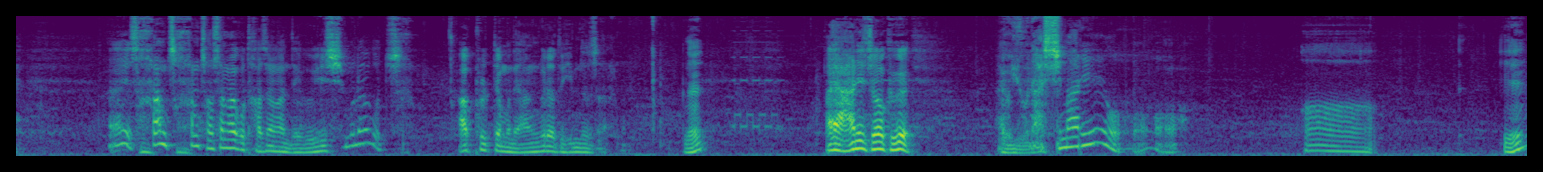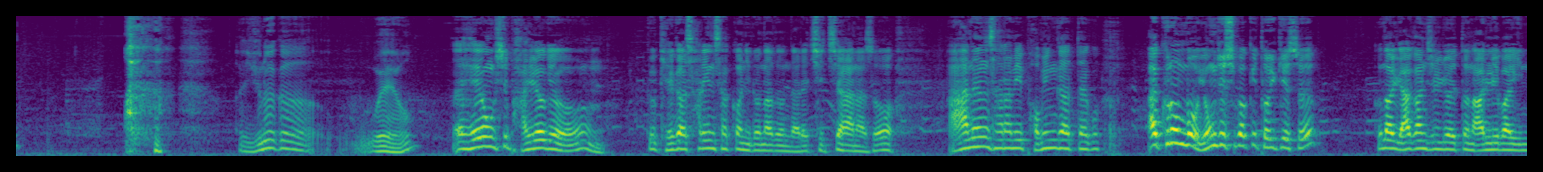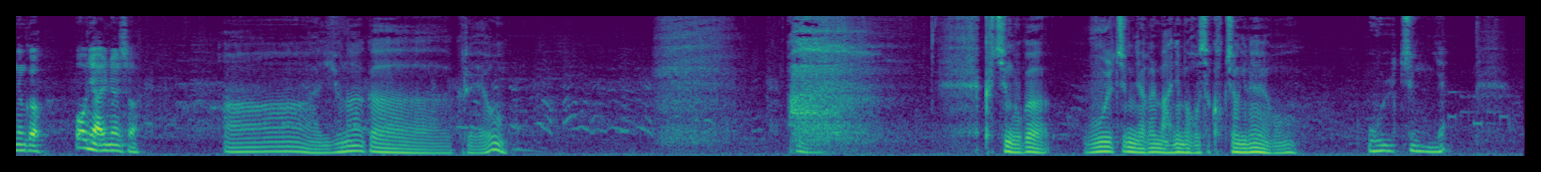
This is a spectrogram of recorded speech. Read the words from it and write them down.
아이, 사람 참 자상하고 다정한데 의심을 하고 참. 악플 때문에 안 그래도 힘든 사람. 네? 아니, 아니, 저, 그거, 아유, 유나 씨 말이에요. 아, 예? 유나가 왜요? 혜영 씨 반려견. 그 개가 살인사건 일어나던 날에 짖지 않아서 아는 사람이 범인 같다고. 아, 그럼 뭐, 영재 씨밖에 더 있겠어요? 그날 야간 진료했던 알리바이 있는 거 뻔히 알면서. 아, 유나가 그래요? 하, 그 친구가 우울증 약을 많이 먹어서 걱정이네요. 우울증 약?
